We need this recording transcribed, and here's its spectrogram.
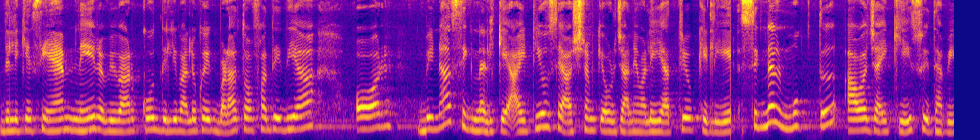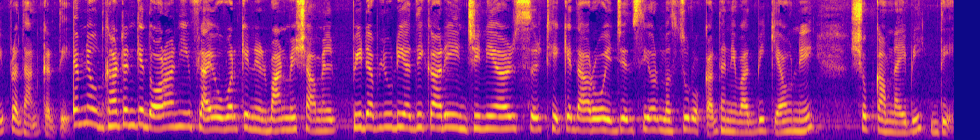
दिल्ली के सीएम ने रविवार को दिल्ली वालों को एक बड़ा तोहफा दे दिया और बिना सिग्नल के आईटीओ से आश्रम की ओर जाने वाले यात्रियों के लिए सिग्नल मुक्त आवाजाही की सुविधा भी प्रदान कर दी। ने उद्घाटन के दौरान ही फ्लाईओवर के निर्माण में शामिल पीडब्ल्यूडी अधिकारी, इंजीनियर्स, ठेकेदारों, एजेंसी और मजदूरों का धन्यवाद भी किया। उन्हें शुभकामनाएँ भी दी।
